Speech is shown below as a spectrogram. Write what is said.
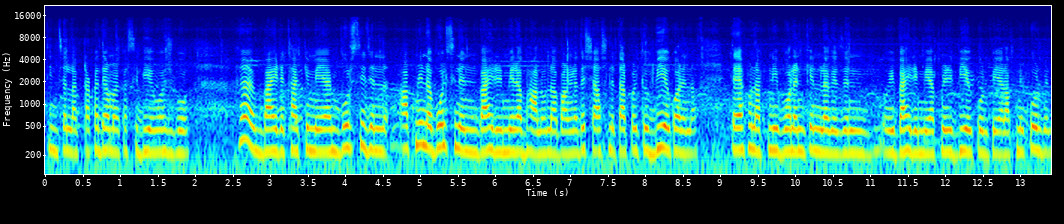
তিন চার লাখ টাকা দিয়ে আমার কাছে বিয়ে বসবো। হ্যাঁ বাইরে থাকি মেয়ে। আমি বলছি যে না- আপনি না বলছিলেন বাইরের মেয়েরা ভালো না বাংলাদেশে আসলে তারপর কেউ বিয়ে করে না। তাই এখন আপনি বলেন কেন লাগে যে ওই বাইরে মেয়ে আপনার বিয়ে করবে আর আপনি করবেন?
